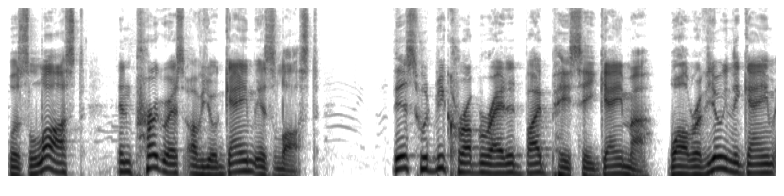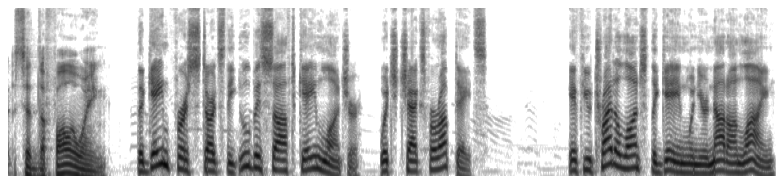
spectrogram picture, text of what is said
was lost, then progress of your game is lost. This would be corroborated by PC Gamer, while reviewing the game said the following. The game first starts the Ubisoft Game Launcher, which checks for updates. If you try to launch the game when you're not online,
